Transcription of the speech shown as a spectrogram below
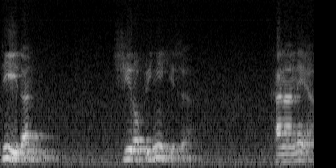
Τι ήταν, Συροφινίκησα, Χαναναία.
